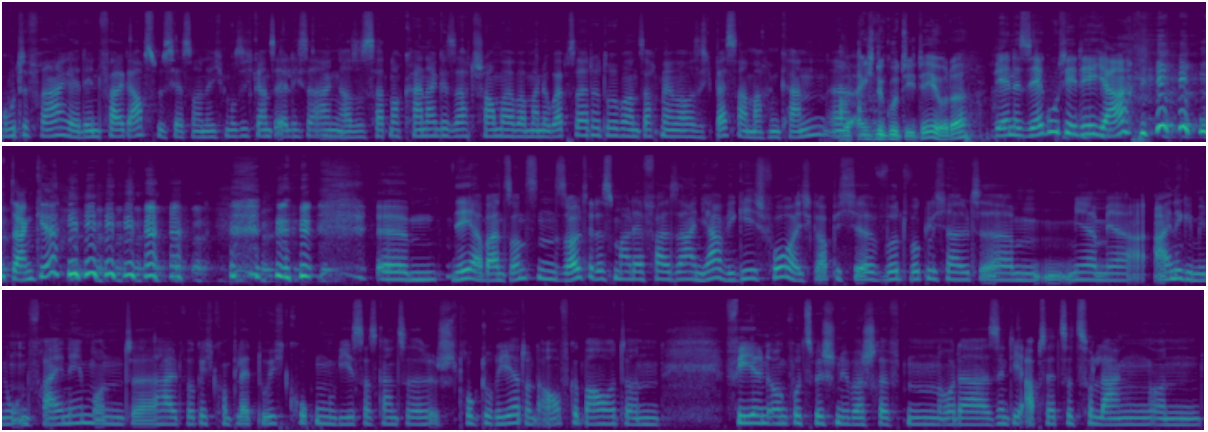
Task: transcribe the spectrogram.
gute Frage. Den Fall gab es bis jetzt noch nicht, muss ich ganz ehrlich sagen. Also es hat noch keiner gesagt, schau mal über meine Webseite drüber und sag mir mal, was ich besser machen kann. Wäre eigentlich eine gute Idee, oder? Wäre eine sehr gute Idee, ja. Danke. ähm, nee, aber ansonsten sollte das mal der Fall sein. Ja, wie gehe ich vor? Ich glaube, ich äh, würde wirklich halt ähm, mir, mir einige Minuten freinehmen und äh, halt wirklich komplett durchgucken, wie ist das Ganze strukturiert und aufgebaut und fehlen irgendwo Zwischenüberschriften oder sind die Absätze zu lang und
